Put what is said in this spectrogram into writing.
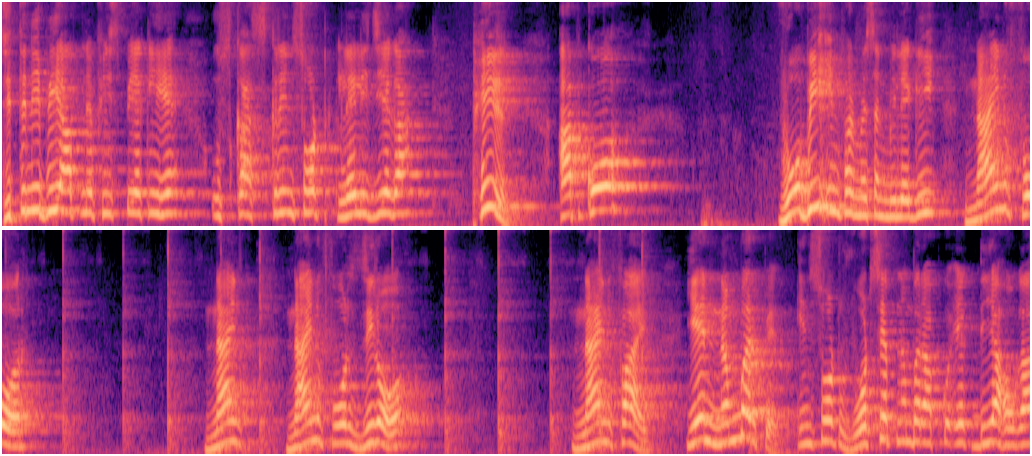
जितनी भी आपने फ़ीस पे की है उसका स्क्रीनशॉट ले लीजिएगा। फिर आपको वो भी इंफॉर्मेशन मिलेगी। Nine four, nine nine four zero, nine five. ये नंबर पे, इन शॉर्ट व्हाट्सएप नंबर आपको एक दिया होगा।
